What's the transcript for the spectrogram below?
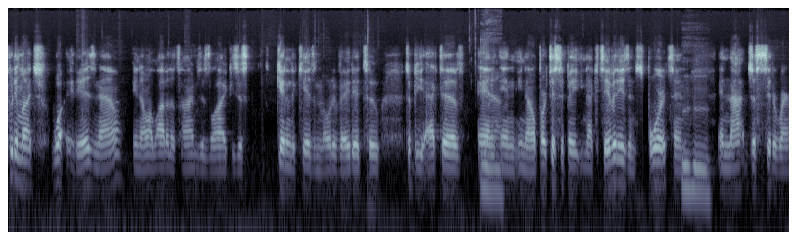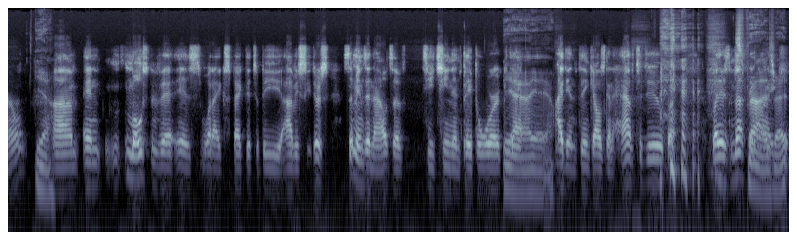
pretty much what it is now. You know, a lot of the times is like just getting the kids motivated to to be active and Yeah. and you know participate in activities and sports and hmm and not just sit around. Yeah. Um, and most of it is what I expect it to be. Obviously, there's some ins and outs of teaching and paperwork that Yeah. Yeah. I didn't think I was going to have to do, but but it's nothing Surprise, like, right?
